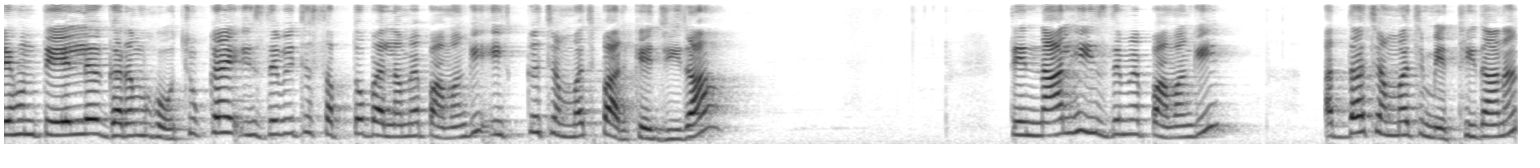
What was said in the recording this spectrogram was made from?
ਤੇ ਹੁਣ ਤੇਲ ਗਰਮ ਹੋ ਚੁੱਕਾ ਹੈ। ਇਸ ਦੇ ਵਿੱਚ ਸਭ ਤੋਂ ਪਹਿਲਾਂ ਮੈਂ ਪਾਵਾਂਗੀ ਇੱਕ ਚਮਚ ਭਰ ਕੇ ਜੀਰਾ ਤੇ ਨਾਲ ਹੀ ਇਸ ਦੇ ਮੈਂ ਪਾਵਾਂਗੀ ਅੱਧਾ ਚਮਚ ਮੇਥੀ ਦਾਣਾ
